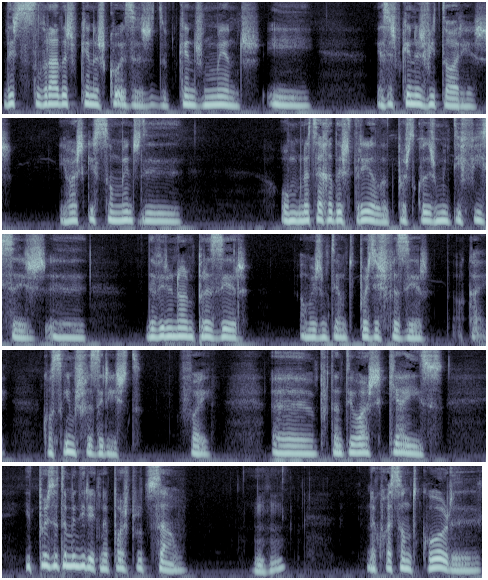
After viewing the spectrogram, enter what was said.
de celebrar das pequenas coisas, de pequenos momentos. E essas pequenas vitórias. Eu acho que isso são momentos de. Ou na Serra da Estrela, depois de coisas muito difíceis, uh, de haver um enorme prazer ao mesmo tempo depois de as fazer. Ok, conseguimos fazer isto. Foi. Uh, portanto, eu acho que há isso. E depois eu também diria que na pós-produção, uhum. na correção de cor, de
